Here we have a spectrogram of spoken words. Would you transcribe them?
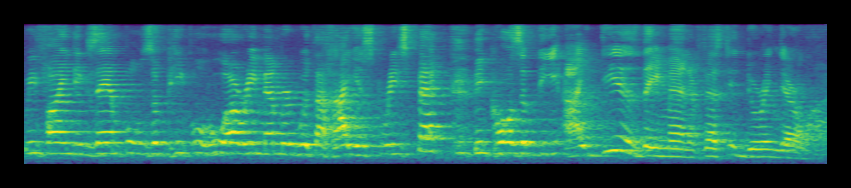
we find examples of people who are remembered with the highest respect because of the ideas they manifested during their lives.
